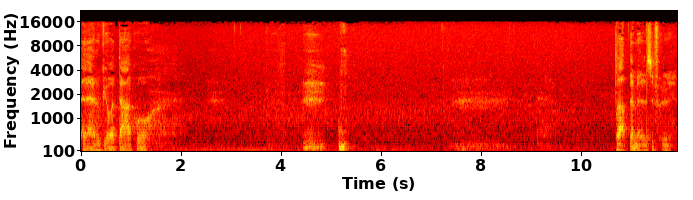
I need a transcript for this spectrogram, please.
Hvad har du gjort, Darko? Dræb dem alle selvfølgelig.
